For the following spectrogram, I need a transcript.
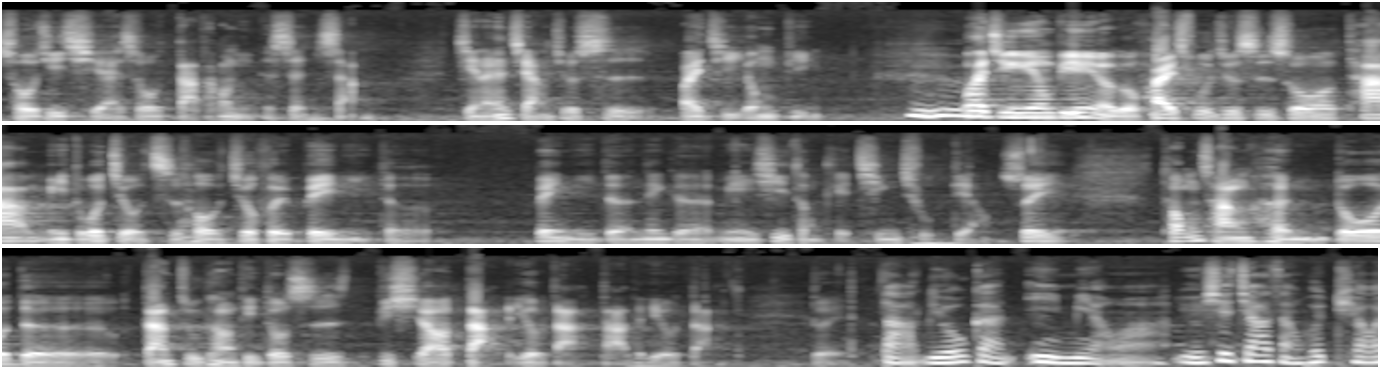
收集起来之后打到你的身上。简单讲就是外籍佣兵。外籍佣兵有个坏处就是说，他没多久之后就会被你的被你的那个免疫系统给清除掉。所以通常很多的单株抗体都是必须要打的又打，打的又打。对，打流感疫苗啊，有一些家长会挑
